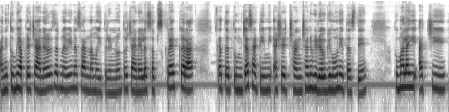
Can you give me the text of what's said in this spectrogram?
आणि तुम्ही आपल्या चॅनलवर जर नवीन असाल ना मैत्रिणींनो तर चॅनेलला सबस्क्राईब करा. का तर तुमच्यासाठी मी असे छान छान व्हिडिओ घेऊन येत असते. तुम्हाला ही आजची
